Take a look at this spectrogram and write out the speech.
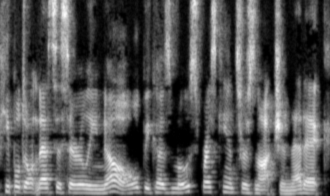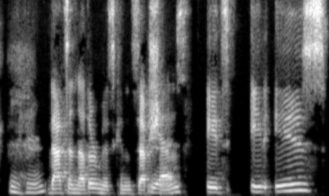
people don't necessarily know because most breast cancer is not genetic. Mhm. That's another misconception. Yes. It's it is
